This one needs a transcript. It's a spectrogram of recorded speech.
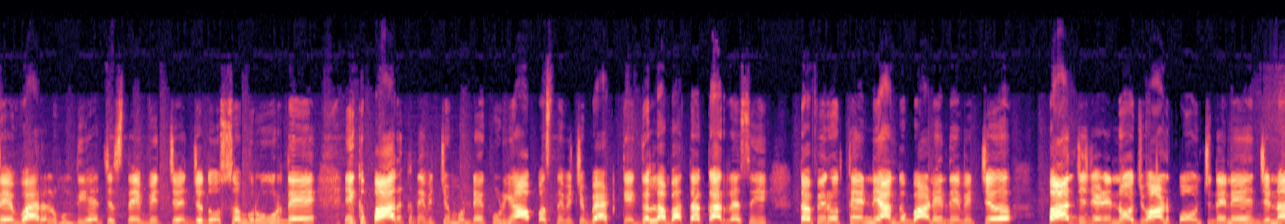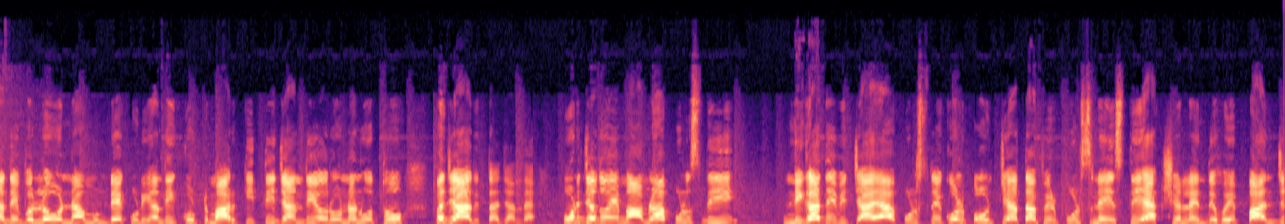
ਤੇ ਵਾਇਰਲ ਹੁੰਦੀ ਹੈ, ਜਿਸ ਦੇ ਵਿੱਚ ਜਦੋਂ ਸੰਗਰੂਰ ਦੇ ਇੱਕ ਪਾਰਕ ਦੇ ਵਿੱਚ ਮੁੰਡੇ ਕੁੜੀਆਂ ਆਪਸ ਦੇ ਵਿੱਚ ਬੈਠ ਕੇ ਗੱਲਾਂ ਬਾਤਾਂ ਕਰ ਰਹੇ ਸੀ, ਤਾਂ ਫਿਰ ਉੱਥੇ ਨਿਹੰਗ ਬਾਣੇ ਦੇ ਵਿੱਚ ਪੰਜ ਜਿਹੜੇ ਨੌਜਵਾਨ ਪਹੁੰਚਦੇ ਨੇ, ਜਿਨ੍ਹਾਂ ਦੇ ਵੱਲੋਂ ਉਹਨਾਂ ਮੁੰਡੇ ਕੁੜੀਆਂ ਦੀ ਕੁੱਟਮਾਰ ਕੀਤੀ ਜਾਂਦੀ ਔਰ ਉਹਨਾਂ ਨੂੰ ਉੱਥੋਂ ਭਜਾ ਦਿੱਤਾ ਜਾਂਦਾ ਹੈ। ਹੁਣ ਜਦੋਂ ਇਹ ਮਾਮਲਾ ਪੁਲਿਸ ਦੀ ਨਿਗਾਹ ਦੇ ਵਿੱਚ ਆਇਆ, ਪੁਲਿਸ ਦੇ ਕੋਲ ਪਹੁੰਚਿਆ, ਤਾਂ ਫਿਰ ਪੁਲਿਸ ਨੇ ਇਸ ਤੇ ਐਕਸ਼ਨ ਲੈਂਦੇ ਹੋਏ ਪੰਜ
